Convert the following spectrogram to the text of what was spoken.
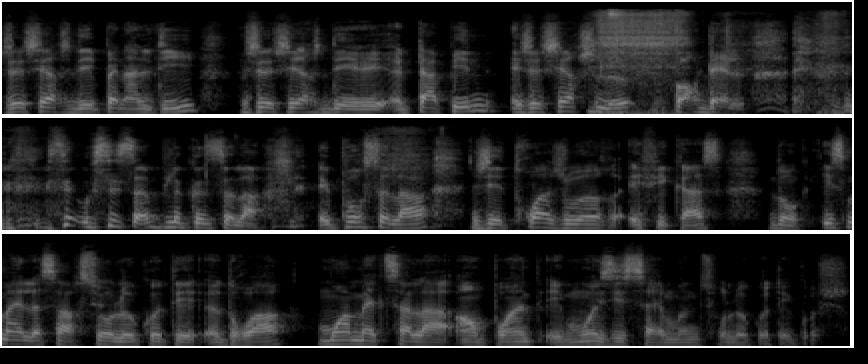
Je cherche des penalties, je cherche des tapines et je cherche le bordel. c'est aussi simple que cela. Et pour cela, j'ai trois joueurs efficaces. Donc Ismaël Assar sur le côté droit, Mohamed Salah en pointe et Moses Simon sur le côté gauche.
